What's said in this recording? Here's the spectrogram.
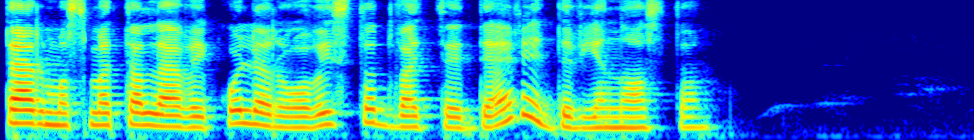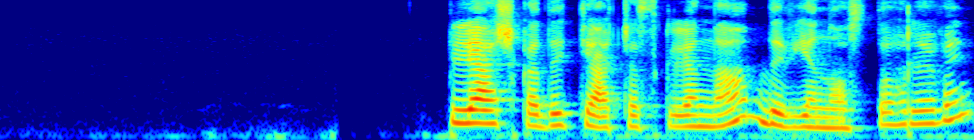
Термос металевий кольоровий 129,90. Пляшка дитяча скляна 90 гривень.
